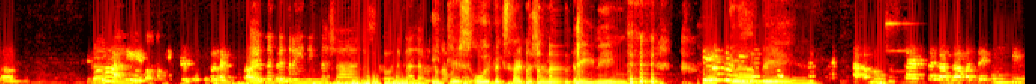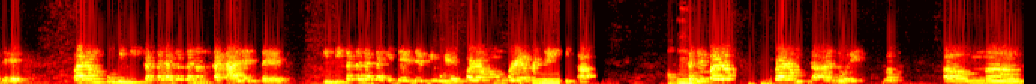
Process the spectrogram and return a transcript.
Um, Siguro mga 8 years old pa nag-start. Kahit nagka-training na siya, Diyos ko, naglalaro na 8 kami. years old, nag-start na siya ng training. Grabe. Mag-start talaga kasi kung hindi, parang kung hindi ka talaga ganun ka-talented, training ka. Oh, Mm. Kasi parang, parang sa ano, is mag, um, mag,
